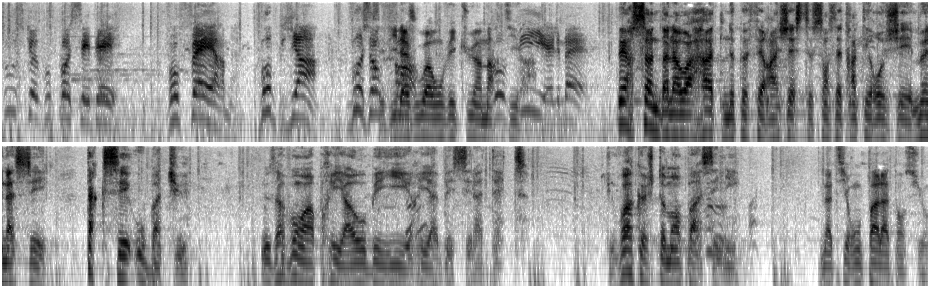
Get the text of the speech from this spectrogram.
Tout ce que vous possédez, vos fermes, vos biens, vos enfants, Ces villageois ont vécu un vos martyr. filles elles-mêmes. Personne dans la Wahat ne peut faire un geste sans être interrogé, menacé, taxé ou battu. Nous avons appris à obéir et à baisser la tête. Tu vois que je te mens pas, Séni. N'attirons pas l'attention.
